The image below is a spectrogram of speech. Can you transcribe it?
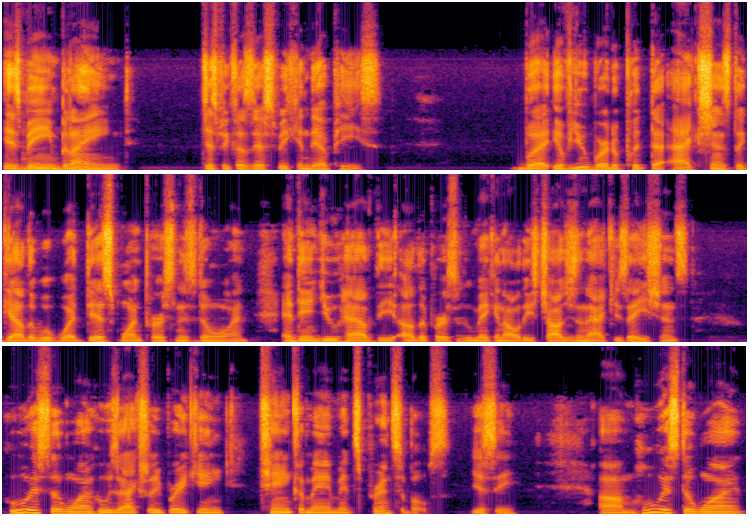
is being blamed just because they're speaking their peace. But if you were to put the actions together with what this one person is doing, and then you have the other person who making all these charges and accusations, who is the one who's actually breaking Ten Commandments principles? You see, um, who is the one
